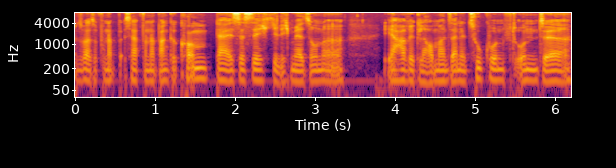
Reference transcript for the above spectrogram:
beziehungsweise von der, ist er von der Bank gekommen. Da ist es sicherlich mehr so eine, ja, wir glauben an seine Zukunft und äh,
